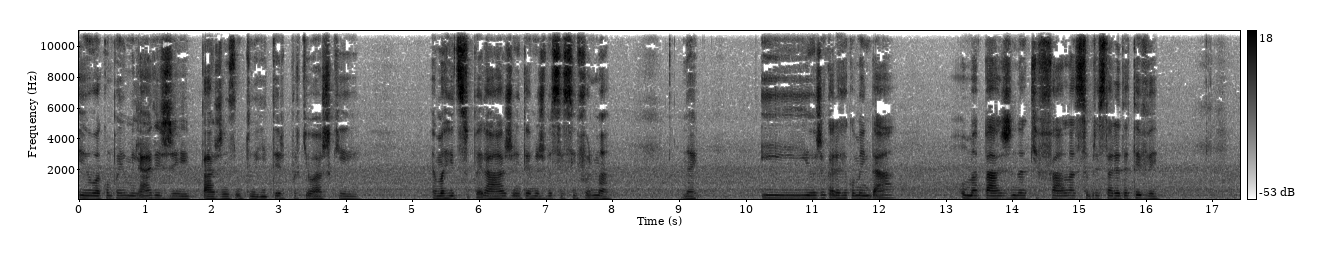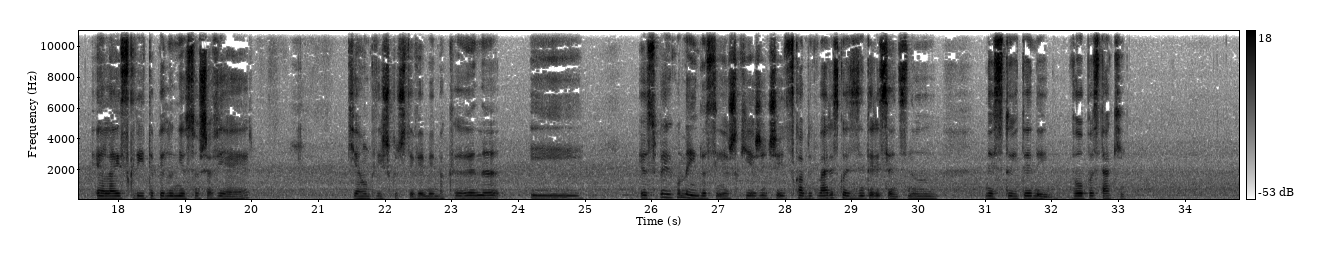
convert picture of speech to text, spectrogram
Eu acompanho milhares de páginas no Twitter porque eu acho que é uma rede super ágil em termos de você se informar, né? E hoje eu quero recomendar uma página que fala sobre a história da TV. Ela é escrita pelo Nilson Xavier, que é um crítico de TV bem bacana e eu super recomendo, assim, acho que a gente descobre várias coisas interessantes no, nesse Twitter dele. Vou postar aqui.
